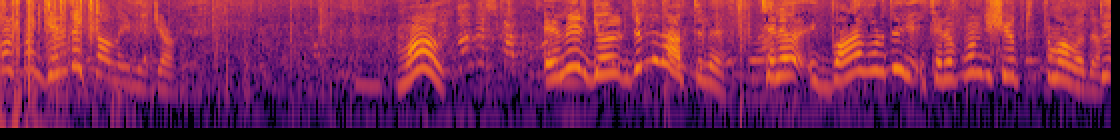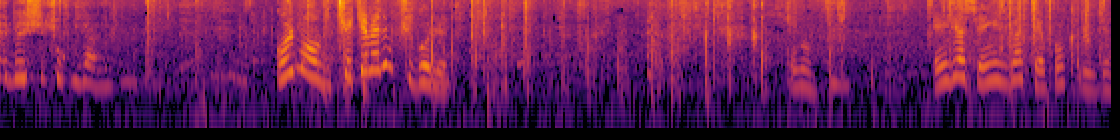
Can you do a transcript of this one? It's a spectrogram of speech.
Lan lan geri zekalı Emircan. Mal. Emir gördün mü ne yaptığını? Tele bana vurdu telefon düşüyor tuttum havada. Be beşi çok güzeldi. Gol mü oldu? Çekemedim ki golü. Oğlum. Emircan senin yüzünden telefon kırılacak.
